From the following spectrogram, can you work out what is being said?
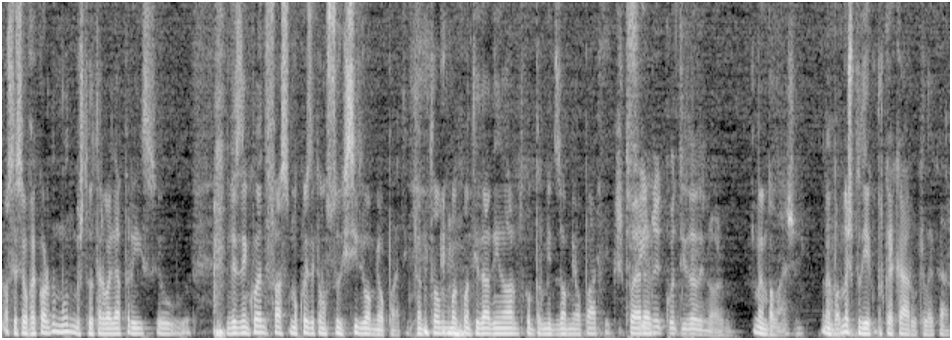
Não sei se eu recordo do mundo, mas estou a trabalhar para isso. Eu, de vez em quando, faço uma coisa que é um suicídio homeopático. Portanto, tomo uma quantidade enorme de comprimidos homeopáticos para Define quantidade enorme. uma embalagem. Uma embalagem. Mas podia, porque é caro, aquilo é caro.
